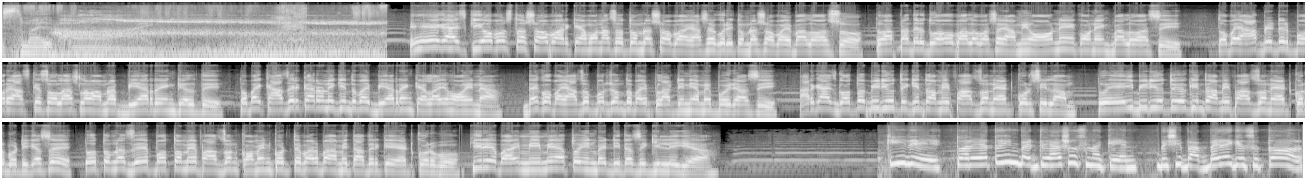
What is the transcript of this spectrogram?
ইসমাইল ভাই। Hey guys কি অবস্থা সবার? কেমন আছো তোমরা সবাই? আশা করি তোমরা সবাই ভালো আছো। তো আপনাদের দোয়াও ভালোবাসায় আমি অনেক অনেক ভালো আছি। তো ভাই আপডেটের পরে আজকে চলে আসলাম আমরা বিয়ার র্যাঙ্ক খেলতে। তো ভাই, কাজের কারণে কিন্তু ভাই বিয়ার র্যাঙ্ক খেলাই হয় না। দেখো ভাই আজও পর্যন্ত ভাই প্লাটিনিয়ামে পড়ে আছি। আর গাইস গত ভিডিওতে কিন্তু আমি পাঁচজন অ্যাড করছিলাম। তো এই ভিডিওতেও কিন্তু আমি পাঁচজন অ্যাড করব ঠিক আছে? তো তোমরা যে প্রথমে পাঁচজন কমেন্ট করতে পারবে আমি তাদেরকে অ্যাড করব। কিরে ভাই মেমে এত ইনভাইট দিতেছে কি লেগিয়া? কি রে তোর এত ইনভাইট দিয়ে আসোস না কেন? বেশি ভাব বেড়ে গেছে তোর।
